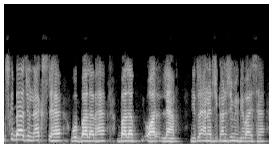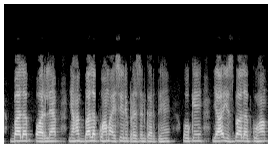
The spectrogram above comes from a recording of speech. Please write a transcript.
उसके बाद जो नेक्स्ट है वो बल्ब है। बल्ब और लैंप ये तो एनर्जी कंज्यूमिंग डिवाइस है बल्ब और लैंप यहाँ बल्ब को हम ऐसे रिप्रेजेंट करते हैं ओके या इस बल्ब को हम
